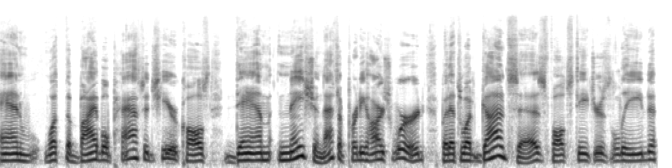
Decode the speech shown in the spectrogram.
and what the Bible passage here calls damnation. That's a pretty harsh word, but it's what God says false teachers lead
